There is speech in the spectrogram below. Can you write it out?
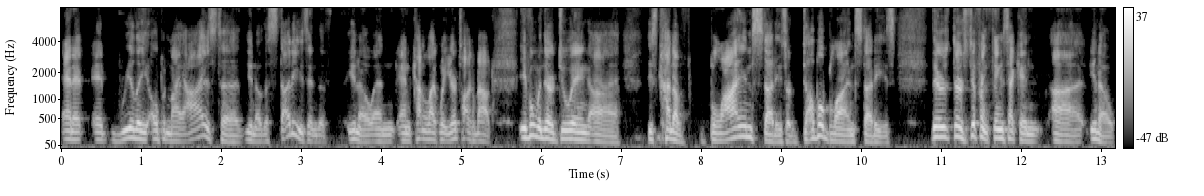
and it it really opened my eyes to you know the studies and the you know and and kind of like what you're talking about. Even when they're doing uh, these kind of blind studies or double blind studies there's there's different things that can uh, you know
